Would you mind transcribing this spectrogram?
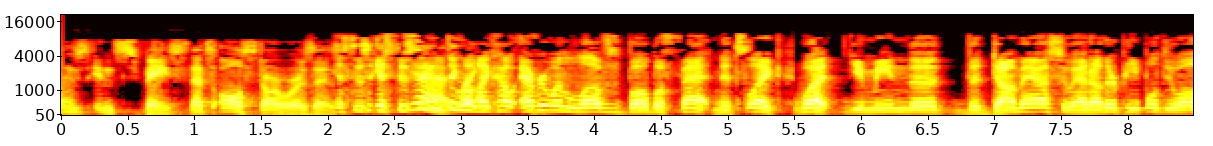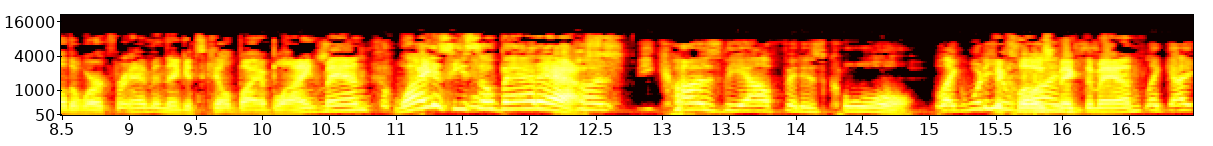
Rings sense. in space. That's all Star Wars is. It's this, it's the Yeah, same thing like- like, how everyone loves Boba Fett and it's like, what, you mean the, the dumbass who had other people do all the work for him and then gets killed by a blind man? Why is he so badass? Because, because the outfit is cool. Like, what do you The clothes want? make the man? Like I,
